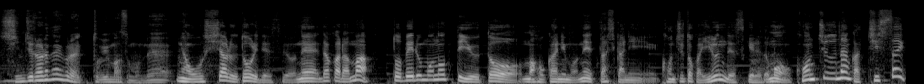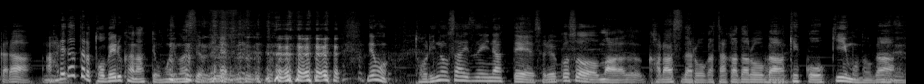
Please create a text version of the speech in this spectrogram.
信じられないぐらい飛びますもんね、いやおっしゃる通りですよね、だからまあ飛べるものっていうと、まあ他にもね、確かに昆虫とかいるんですけれども、昆虫なんか小さいから、うん。あれだったら飛べるかなって思いますよね、でも鳥のサイズになって、それこそ、まあ、カラスだろうが、タカだろうが、はい。結構大きいものが、ね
